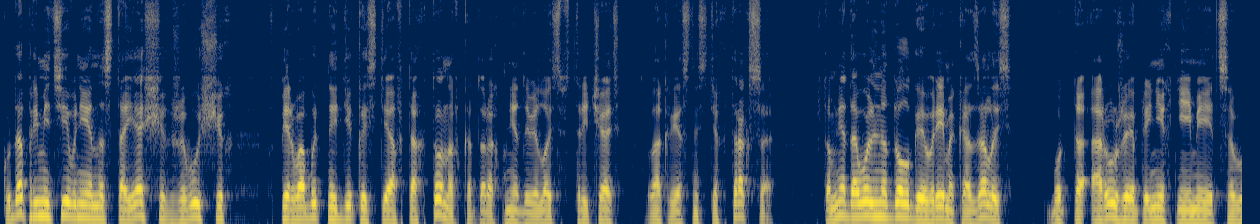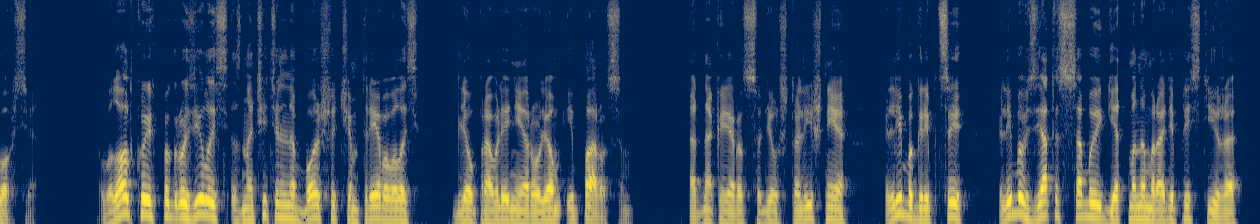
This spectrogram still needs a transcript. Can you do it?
куда примитивнее настоящих, живущих в первобытной дикости автохтонов, которых мне довелось встречать в окрестностях Тракса, что мне довольно долгое время казалось, будто оружия при них не имеется вовсе. В лодку их погрузилось значительно больше, чем требовалось для управления рулем и парусом. Однако я рассудил, что лишнее либо гребцы – либо взяты с собой гетманом ради престижа,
